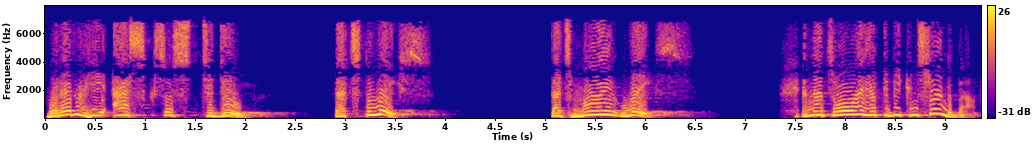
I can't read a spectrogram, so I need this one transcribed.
Whatever He asks us to do, that's the race. That's my race. And that's all I have to be concerned about.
